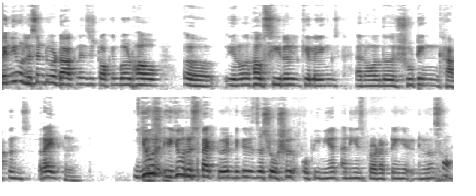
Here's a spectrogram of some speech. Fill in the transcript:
when you listen to a darkness, it's talking about how uh, you know how serial killings and all the shooting happens, right? Hmm. You you respect to it because it's a social opinion and he is producing it in a song.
